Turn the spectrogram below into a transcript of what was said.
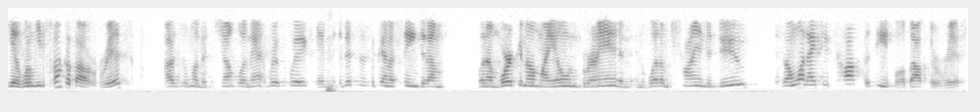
Yeah, when you talk about risk, I just want to jump on that real quick. And this is the kind of thing that I'm when I'm working on my own brand and, and what I'm trying to do is I want to actually talk to people about the risk,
